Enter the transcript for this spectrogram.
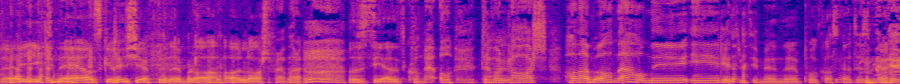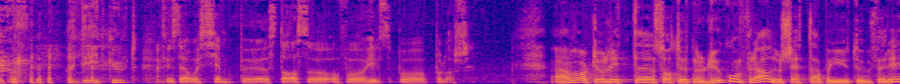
når jeg gikk ned og skulle kjøpe det bladet av Lars. For jeg bare, og så sier jeg til mi Å, det var Lars! Han er med, han er han i, i Retrotimen-podkasten. Dritkult. Syns jeg var kjempestas å, å få hilse på, på Lars. Jeg ble jo litt eh, satt ut når du kom, for jeg hadde jo sett deg på YouTube før. i.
